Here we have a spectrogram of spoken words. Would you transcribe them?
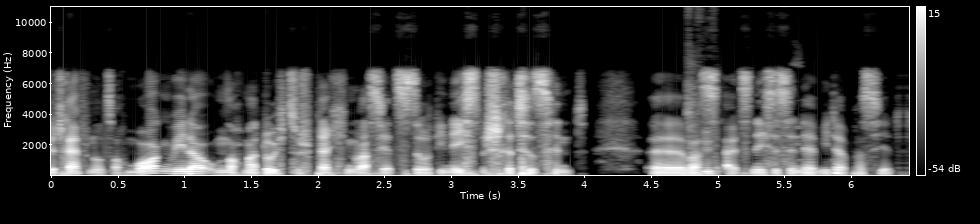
wir treffen uns auch morgen wieder, um nochmal durchzusprechen, was jetzt so die nächsten Schritte sind, äh, was als nächstes in der MIDA passiert.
